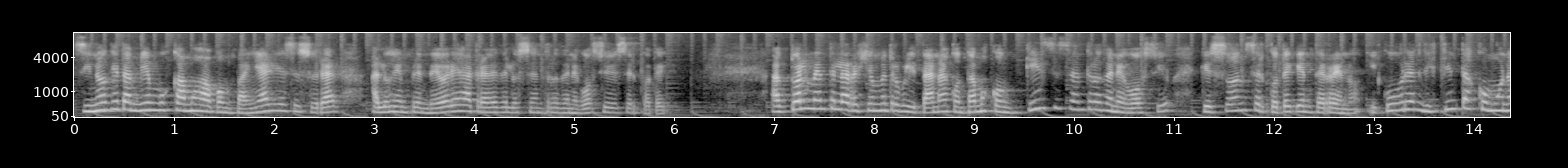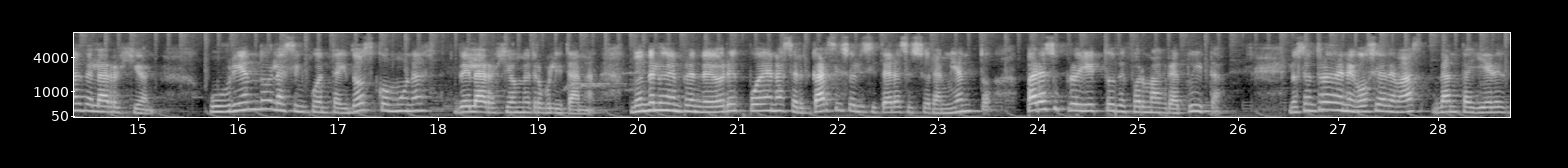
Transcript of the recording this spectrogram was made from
sino que también buscamos acompañar y asesorar a los emprendedores a través de los centros de negocio de Cercotec. Actualmente en la región metropolitana contamos con 15 centros de negocio que son Cercotec en terreno y cubren distintas comunas de la región, cubriendo las 52 comunas de la región metropolitana, donde los emprendedores pueden acercarse y solicitar asesoramiento para sus proyectos de forma gratuita. Los centros de negocio además dan talleres,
